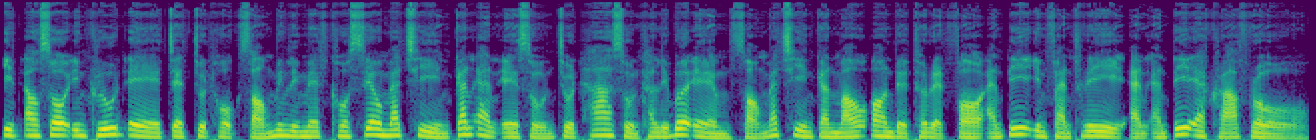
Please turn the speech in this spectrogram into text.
It also includes a 7.62mm Cosel machine gun and a 0.50 caliber M2 machine gun mount on the turret for anti-infantry and anti-aircraft role.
